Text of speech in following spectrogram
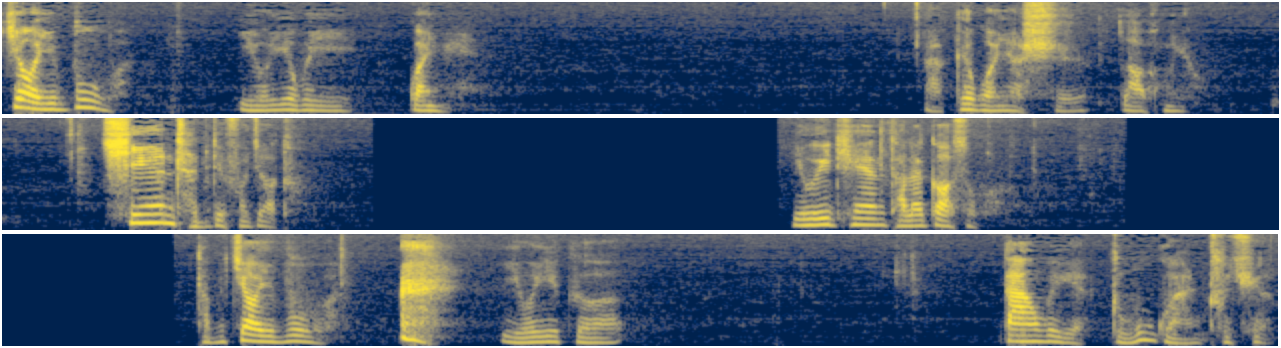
教育部有一位官员啊，跟我也是老朋友，虔诚的佛教徒。有一天，他来告诉我，他们教育部 有一个单位主管出去了。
